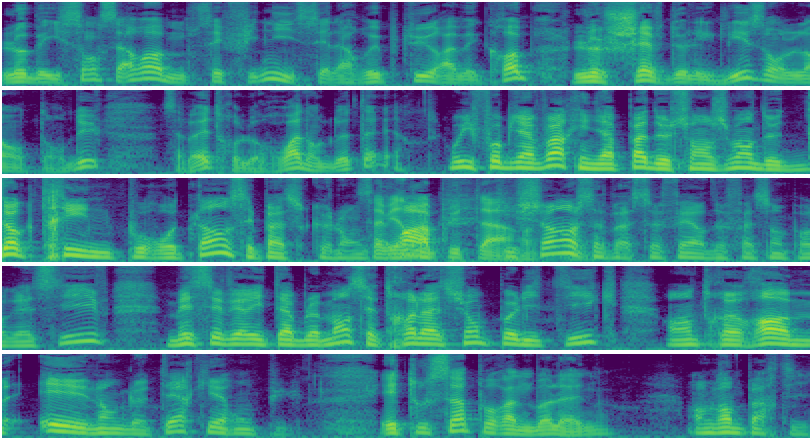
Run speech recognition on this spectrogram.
l'obéissance à Rome. C'est fini, c'est la rupture avec Rome. Le chef de l'Église, on l'a entendu, ça va être le roi d'Angleterre. Oui, il faut bien voir qu'il n'y a pas de changement de doctrine pour autant. C'est pas ce que l'on croit plus tard. qui change. Ça va se faire de façon progressive, mais c'est véritablement cette relation politique entre Rome et l'Angleterre qui est rompue. Et tout ça pour Anne Boleyn. En grande partie.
